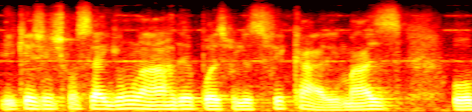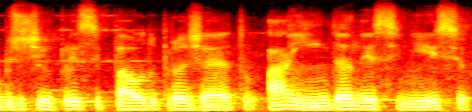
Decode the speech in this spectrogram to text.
e que a gente consegue um lar depois para eles ficarem. Mas o objetivo principal do projeto ainda nesse início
